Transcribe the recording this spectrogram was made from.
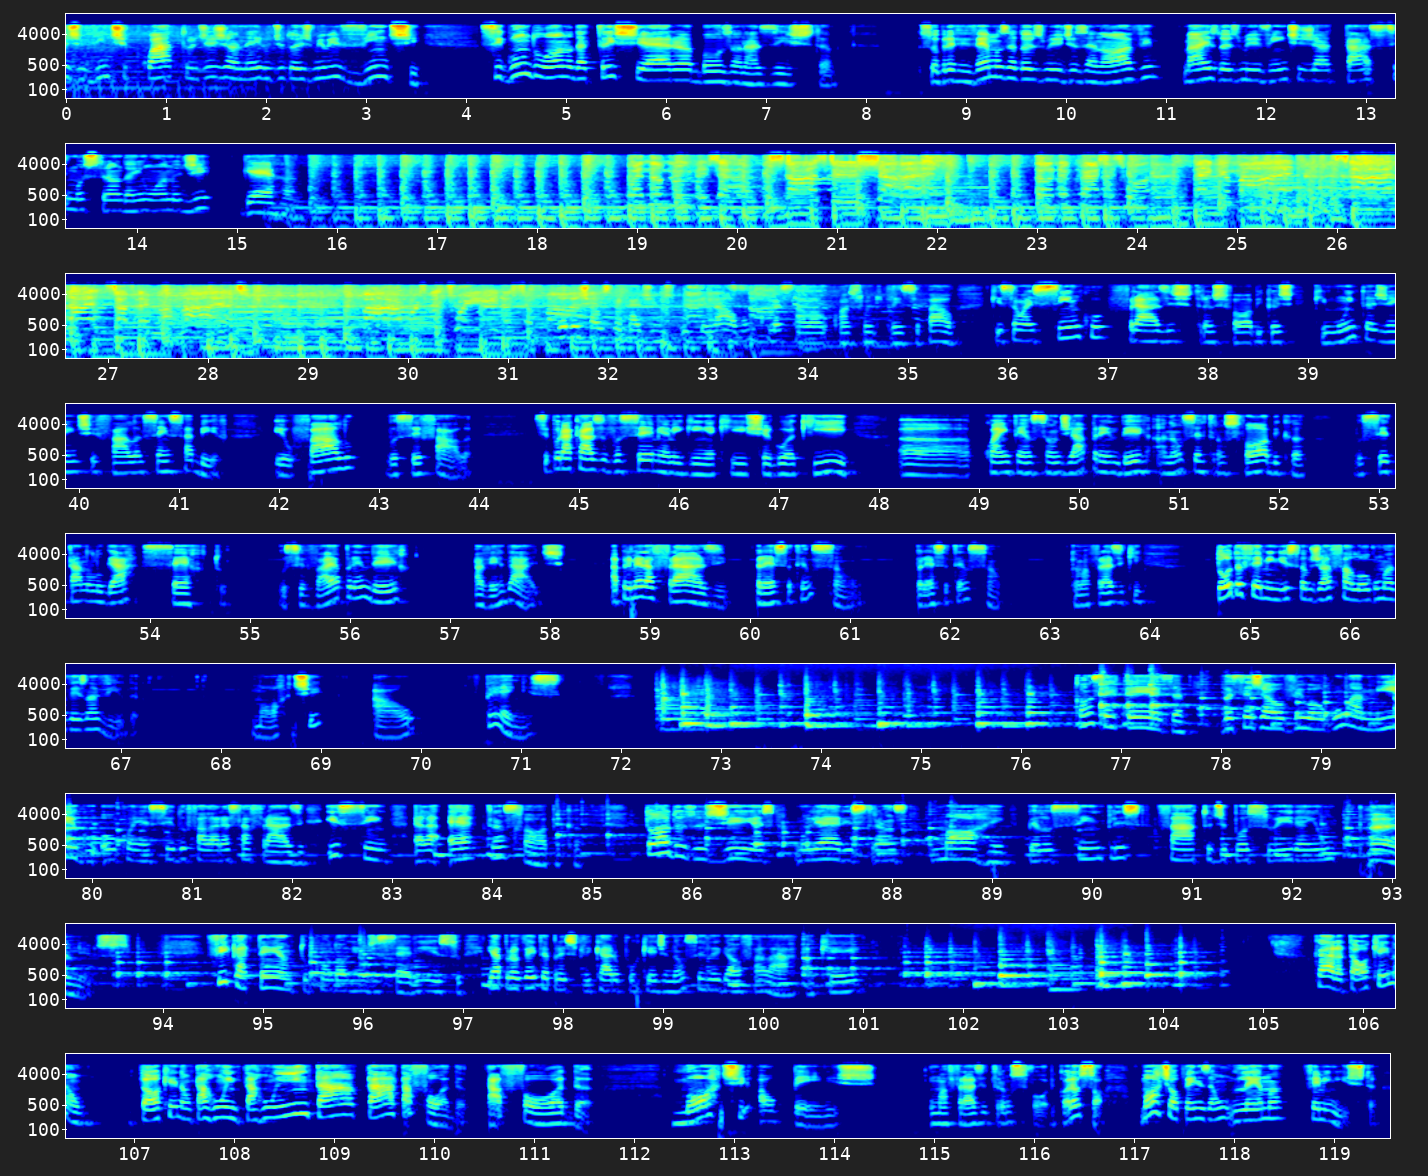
hoje, 24 de janeiro de 2020, segundo ano da triste era bolsonazista. Sobrevivemos a 2019, mas 2020 já está se mostrando aí um ano de guerra. When the moon is out, deixar os recadinhos para o final. Vamos começar lá com o assunto principal, que são as cinco frases transfóbicas que muita gente fala sem saber. Eu falo, você fala. Se por acaso você, minha amiguinha, que chegou aqui uh, com a intenção de aprender a não ser transfóbica, você está no lugar certo. Você vai aprender a verdade. A primeira frase, presta atenção. Presta atenção, porque é uma frase que toda feminista já falou alguma vez na vida. Morte ao pênis. Com certeza você já ouviu algum amigo ou conhecido falar essa frase, e sim, ela é transfóbica. Todos os dias, mulheres trans morrem pelo simples fato de possuírem um pênis. Fique atento quando alguém disser isso e aproveita para explicar o porquê de não ser legal falar, ok? Cara, tá ok não. Tá ok não, tá ruim, tá ruim, tá, tá, tá foda. Tá foda. Morte ao pênis uma frase transfóbica. Olha só, morte ao pênis é um lema feminista.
